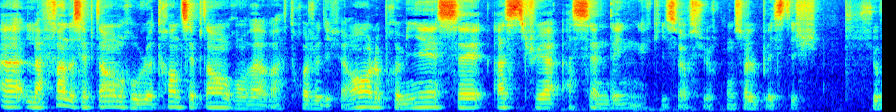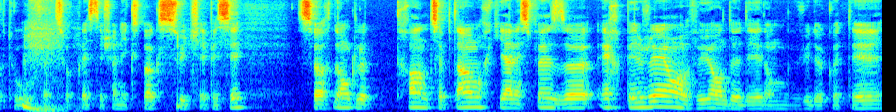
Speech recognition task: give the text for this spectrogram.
à la fin de septembre, ou le 30 septembre, on va avoir trois jeux différents. Le premier, c'est Astria Ascending, qui sort sur console PlayStation, surtout sur PlayStation, Xbox, Switch et PC. Sort donc le 30 septembre, qui a une espèce de RPG en vue en 2D, donc vue de côté,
